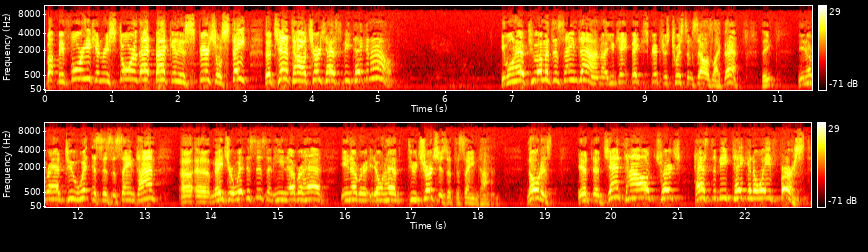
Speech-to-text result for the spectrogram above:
But before He can restore that back in His spiritual state, the Gentile church has to be taken out. He won't have two of them at the same time. Now, you can't make the scriptures twist themselves like that. See? He never had two witnesses at the same time, uh, uh, major witnesses, and he never had, he never, you don't have two churches at the same time. Notice, if the Gentile church has to be taken away first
